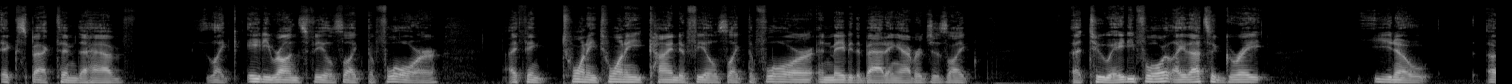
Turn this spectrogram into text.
expect him to have like 80 runs feels like the floor. I think 2020 kind of feels like the floor and maybe the batting average is like a 280 floor. Like that's a great you know, a,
